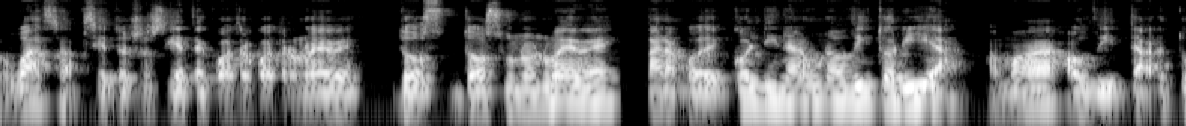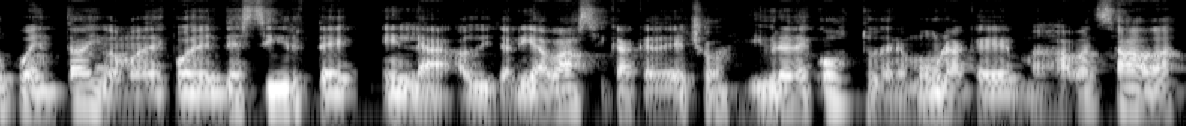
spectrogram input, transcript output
WhatsApp 787-449-2219 para poder coordinar una auditoría. Vamos a auditar tu cuenta y vamos a poder decirte en la auditoría básica, que de hecho es libre de costo, tenemos una que es más avanzada,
